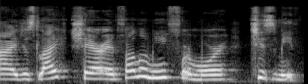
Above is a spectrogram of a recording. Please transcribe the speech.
I just like, share, and follow me for more chismit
